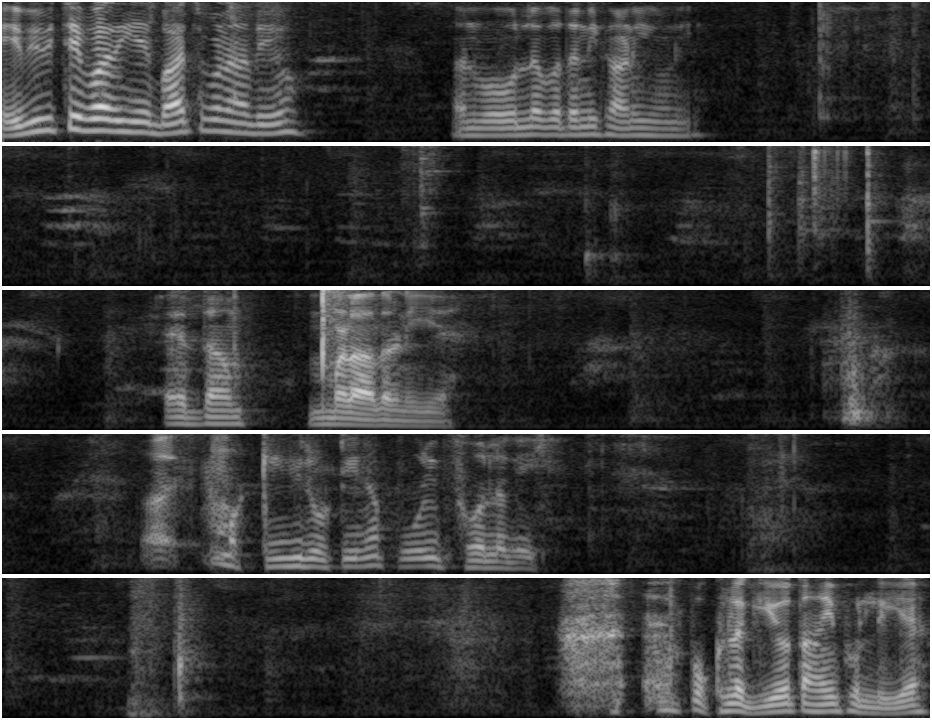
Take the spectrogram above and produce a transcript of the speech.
ਇਹ ਵੀ ਵਿੱਚੇ ਪਾ ਦਈਏ ਬਾਅਦ ਚ ਬਣਾ ਦਿਓ। ਅਨਮੋਲ ਨੇ ਪਤਾ ਨਹੀਂ ਖਾਣੀ ਹੋਣੀ। ਐਦਾਂ ਮਿਲਾ ਦੇਣੀ ਹੈ। ਆਹ, ਮੱਕੀ ਦੀ ਰੋਟੀ ਨਾ ਪੂਰੀ ਫੁੱਲ ਗਈ। ਭੁੱਖ ਲੱਗੀ ਉਹ ਤਾਂ ਹੀ ਫੁੱਲੀ ਹੈ।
